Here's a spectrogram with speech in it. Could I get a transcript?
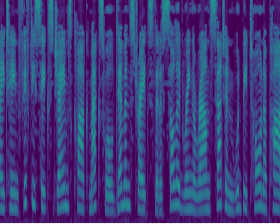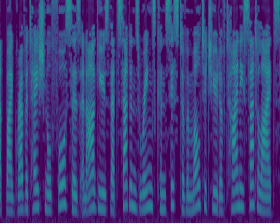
1856 James Clerk Maxwell demonstrates that a solid ring around Saturn would be torn apart by gravitational forces and argues that Saturn's rings consist of a multitude of tiny satellites.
